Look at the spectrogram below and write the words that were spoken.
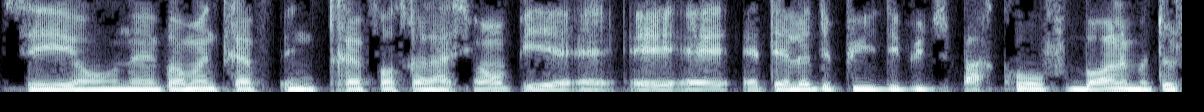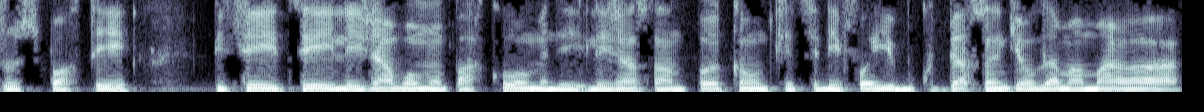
c'est on a vraiment une très une très forte relation puis elle, était là depuis le début du parcours au football elle m'a toujours supporté puis tu sais tu sais les gens voient mon parcours mais les gens se rendent pas compte que tu sais des fois il y a beaucoup de personnes qui ont dit à ma mère ah,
